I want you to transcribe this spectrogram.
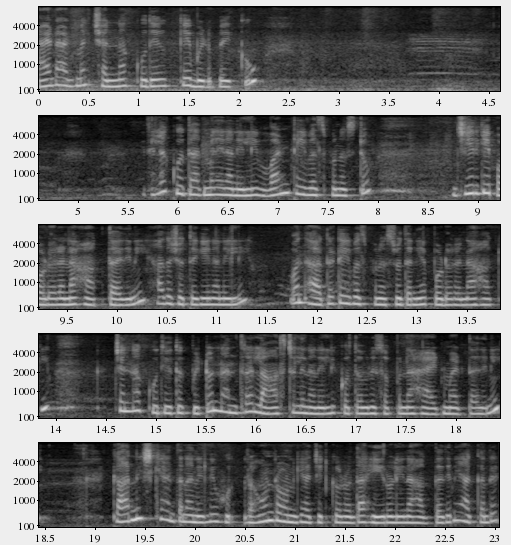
ಆ್ಯಡ್ ಆದಮೇಲೆ ಚೆನ್ನಾಗಿ ಕುದಿಯೋಕ್ಕೆ ಬಿಡಬೇಕು. ಇದೆಲ್ಲ ಕುದ್ದಾದಮೇಲೆ ನಾನಿಲ್ಲಿ ಒನ್ ಟೇಬಲ್ ಸ್ಪೂನಷ್ಟು ಜೀರಿಗೆ ಪೌಡರನ್ನು ಹಾಕ್ತಾಯಿದ್ದೀನಿ ಅದ್ರ ಜೊತೆಗೆ ನಾನಿಲ್ಲಿ ಒಂದು ಅರ್ಧ ಟೇಬಲ್ ಸ್ಪೂನಷ್ಟು ಧನಿಯಾ ಪೌಡರನ್ನು ಹಾಕಿ ಚೆನ್ನಾಗಿ ಕುದಿಯೋದಕ್ಕೆ ಬಿಟ್ಟು ನಂತರ ಲಾಸ್ಟಲ್ಲಿ ನಾನಿಲ್ಲಿ ಕೊತ್ತಂಬರಿ ಸೊಪ್ಪನ್ನು ಆ್ಯಡ್ ಮಾಡ್ತಾಯಿದ್ದೀನಿ ಗಾರ್ನಿಷ್ಗೆ ಅಂತ ನಾನಿಲ್ಲಿ ರೌಂಡ್ ರೌಂಡ್ಗೆ ಹಚ್ಚಿಟ್ಕೊಳ್ಳುವಂಥ ಈರುಳ್ಳಿನ ಹಾಕ್ತಾಯಿದ್ದೀನಿ ಯಾಕಂದರೆ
